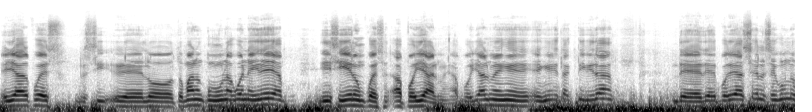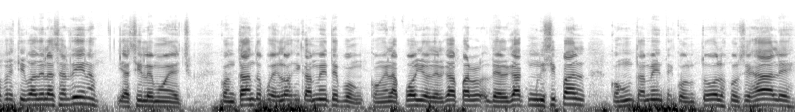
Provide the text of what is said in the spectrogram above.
Ellas, pues, eh, lo tomaron como una buena idea y decidieron, pues, apoyarme, apoyarme en, esta actividad de, poder hacer el segundo Festival de la Sardina, y así lo hemos hecho. Contando, pues, lógicamente, con, el apoyo del GAC, del GAC municipal, conjuntamente con todos los concejales,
